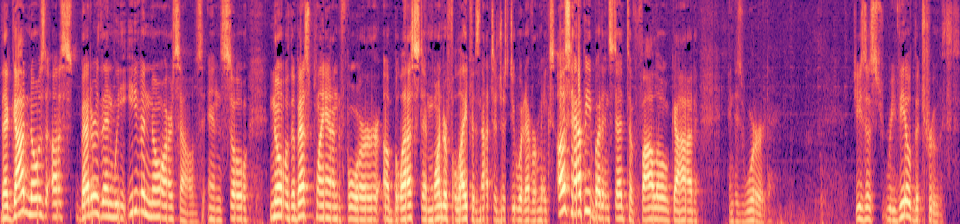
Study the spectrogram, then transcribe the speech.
that God knows us better than we even know ourselves. And so, no, the best plan for a blessed and wonderful life is not to just do whatever makes us happy, but instead to follow God and His Word. Jesus revealed the truth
